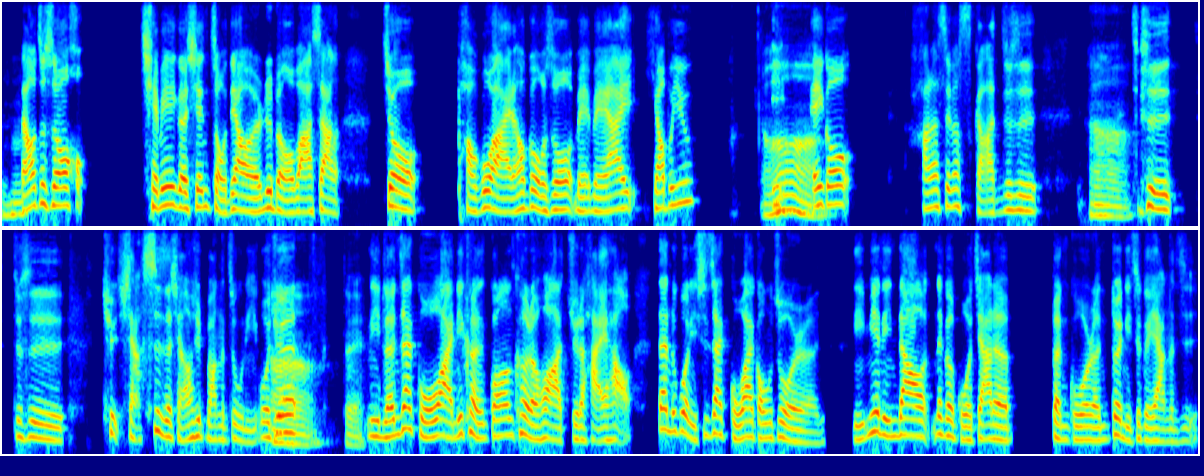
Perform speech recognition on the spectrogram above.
嗯、然后这时候前面一个先走掉了日本欧巴桑就跑过来，然后跟我说：“May May I help you？” 哦，Ego Hanasegaska 就是，嗯，就是就是去想试着想要去帮助你。我觉得，对，你人在国外，你可能观光客的话觉得还好，但如果你是在国外工作的人，你面临到那个国家的本国人对你这个样子。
